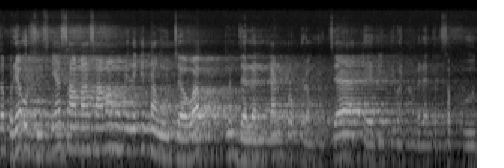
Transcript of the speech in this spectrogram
sebenarnya urgensinya sama-sama memiliki tanggung jawab menjalankan program kerja dari Dewan Ambalan tersebut.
